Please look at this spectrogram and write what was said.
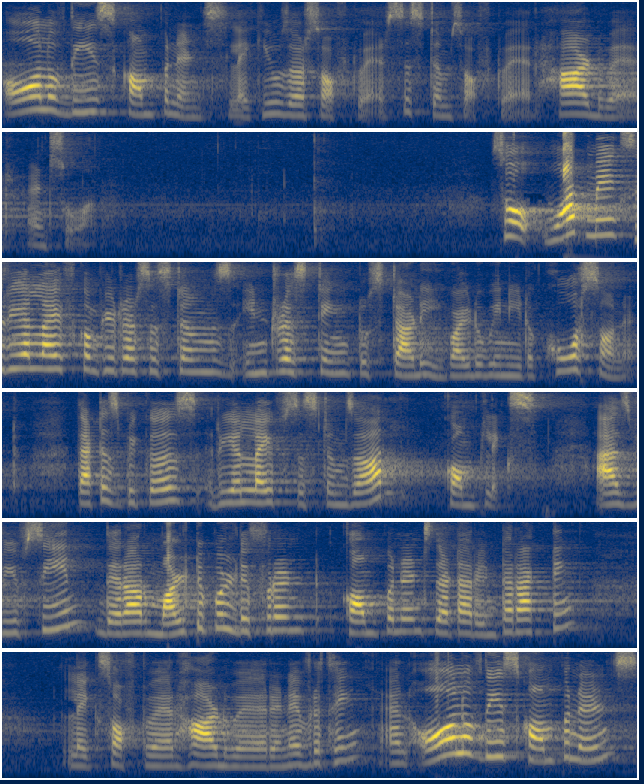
all of these components like user software, system software, hardware and so on. So, what makes real life computer systems interesting to study? Why do we need a course on it? That is because real life systems are complex. As we have seen there are multiple different components that are interacting like software, hardware and everything and all of these components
